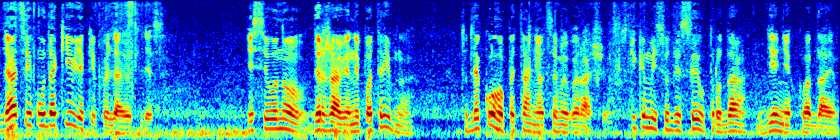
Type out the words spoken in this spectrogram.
Для цих мудаків, які пиляють ліс. Якщо воно державі не потрібно, то для кого питання оце ми вирощуємо? Скільки ми сюди сил, труда, денег вкладаємо?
